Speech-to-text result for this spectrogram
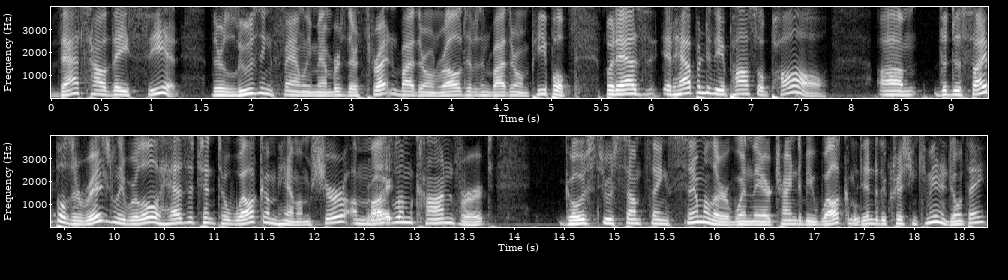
That's how they see it. They're losing family members. They're threatened by their own relatives and by their own people. But as it happened to the Apostle Paul, um, the disciples originally were a little hesitant to welcome him. I'm sure a Muslim right. convert goes through something similar when they are trying to be welcomed into the Christian community, don't they?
